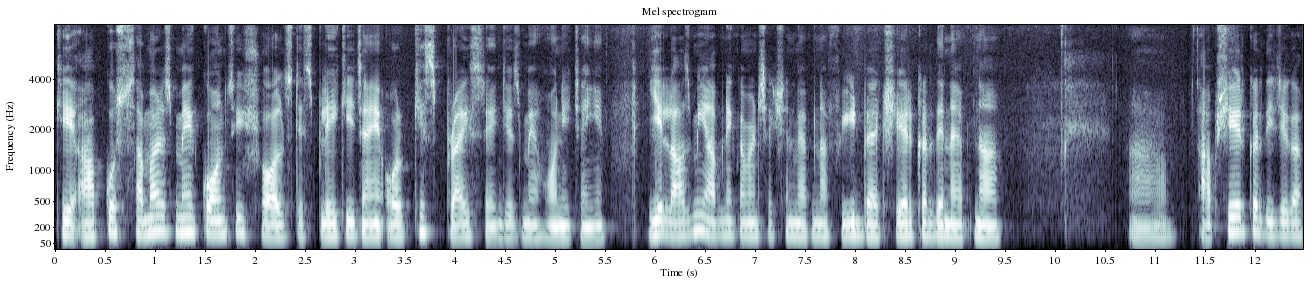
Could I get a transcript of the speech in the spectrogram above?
کہ آپ کو سمرز میں کون سی شالز ڈسپلے کی جائیں اور کس پرائس رینجز میں ہونی چاہیے۔ یہ لازمی آپ نے کمنٹ سیکشن میں اپنا فیڈ بیک شیئر کر دینا ہے، اپنا آپ شیئر کر دیجیے گا۔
